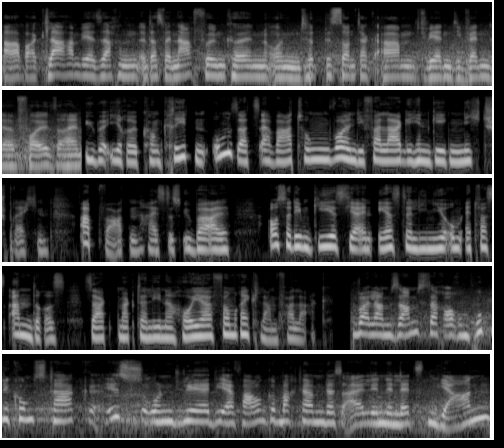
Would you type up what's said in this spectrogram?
Aber klar haben wir Sachen, dass wir nachfüllen können und bis Sonntagabend werden die Wände voll sein. Über ihre konkreten Umsatzerwartungen wollen die Verlage hingegen nicht sprechen. Abwarten heißt es überall. Außerdem gehe es ja in erster Linie um etwas anderes, sagt Magdalena Heuer vom Reklam Verlag. Weil am Samstag auch ein Publikumstag ist und wir die Erfahrung gemacht haben, dass in den letzten Jahren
